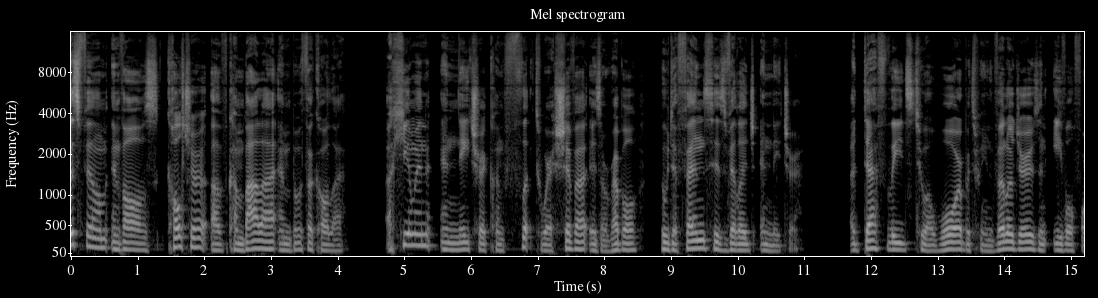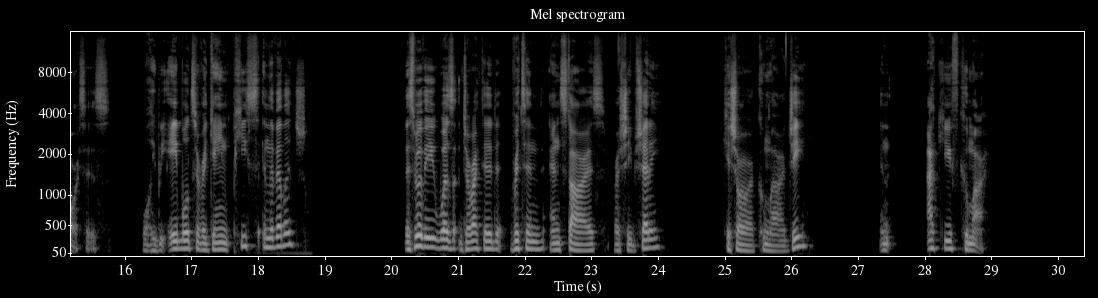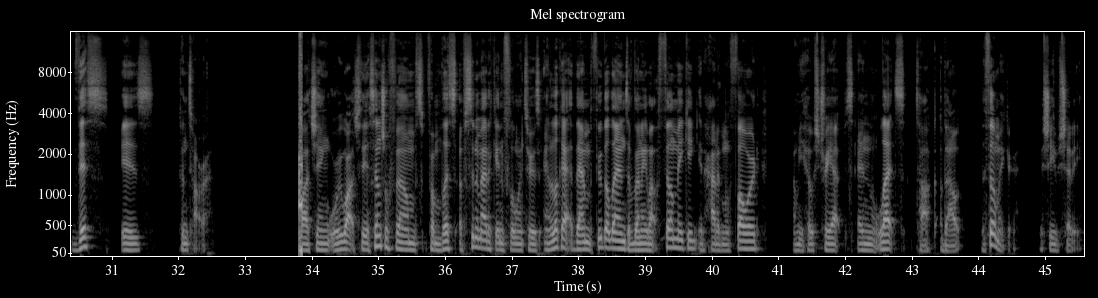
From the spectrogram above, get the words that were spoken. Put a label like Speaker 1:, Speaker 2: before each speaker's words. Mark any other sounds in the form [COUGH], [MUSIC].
Speaker 1: This film involves culture of Kambala and Buthakola. A human and nature conflict where Shiva is a rebel who defends his village and nature. A death leads to a war between villagers and evil forces. Will he be able to regain peace in the village? This movie was directed, written, and stars Rashib Shetty, Kishore Kumar G, and Achyuth Kumar. This is Kantara. Watching where we watch the essential films from lists of cinematic influencers and look at them through the lens of learning about filmmaking and how to move forward. I'm your host Trey Epps, and let's talk about the filmmaker, Rashib Shetty.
